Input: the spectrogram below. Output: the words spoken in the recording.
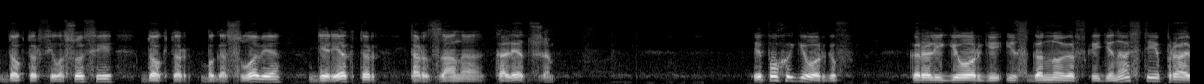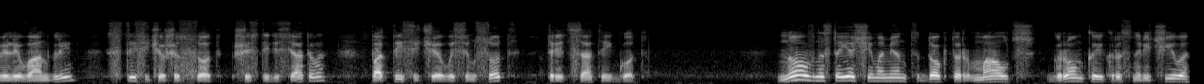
доктор философии, доктор богословия, директор Тарзана колледжа. Эпоха Георгов. Короли Георгий из Ганноверской династии правили в Англии с 1660 по 1830 год. Но в настоящий момент доктор Малч громко и красноречиво,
